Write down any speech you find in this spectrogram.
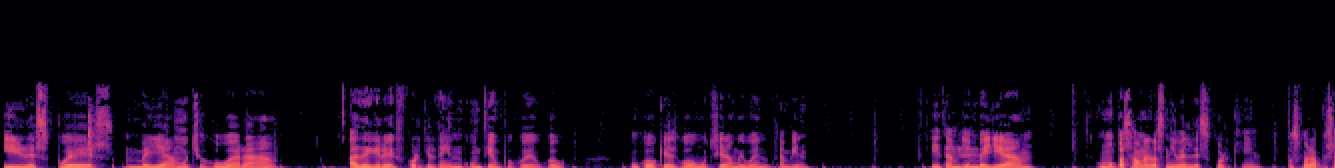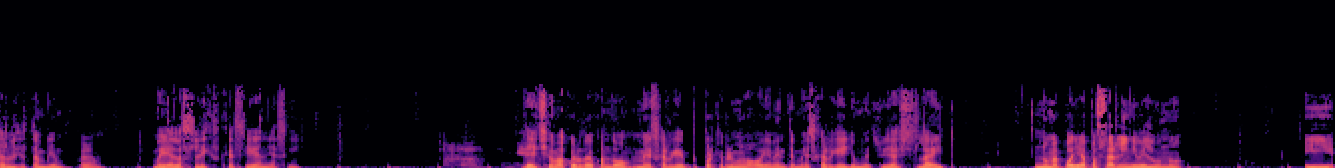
y después veía mucho jugar a, a The Gref porque en un tiempo fue un juego, un juego que él jugó mucho y era muy bueno también. Y también veía cómo pasaban los niveles porque, pues para pasarlo también, para veía los clics que hacían y así. De hecho, me acuerdo de cuando me descargué, porque primero obviamente me descargué yo me Dash Lite, no me podía pasar el nivel 1. Y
